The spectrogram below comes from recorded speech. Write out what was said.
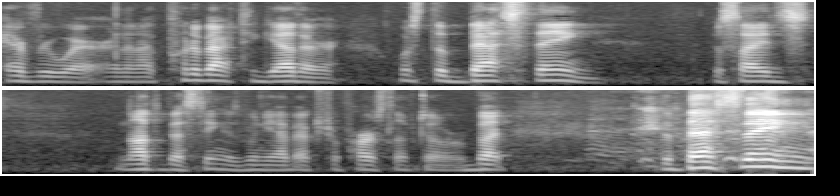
everywhere. And then I put it back together. What's the best thing besides, not the best thing is when you have extra parts left over, but the best thing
